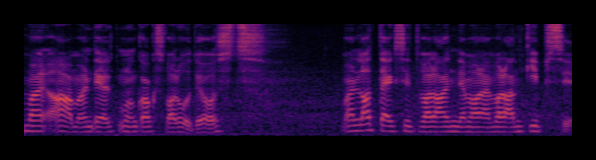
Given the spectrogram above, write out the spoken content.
ma, aa, ma olen tegelikult, mul on kaks valuteost. ma olen lateksit valanud ja ma olen valanud kipsi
